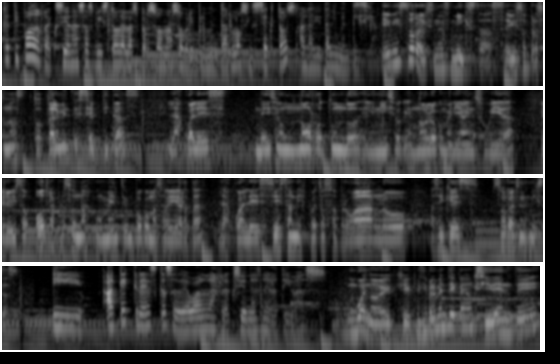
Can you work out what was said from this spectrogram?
¿qué tipo de reacciones has visto de las personas sobre implementar los insectos a la dieta alimenticia? He visto reacciones mixtas, he visto personas totalmente escépticas, las cuales me dicen un no rotundo desde el inicio que no lo comerían en su vida, pero he visto otras personas con mente un poco más abierta, las cuales sí están dispuestos a probarlo, así que son reacciones mixtas. ¿Y a qué crees que se deban las reacciones negativas? Bueno, que principalmente acá en Occidente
